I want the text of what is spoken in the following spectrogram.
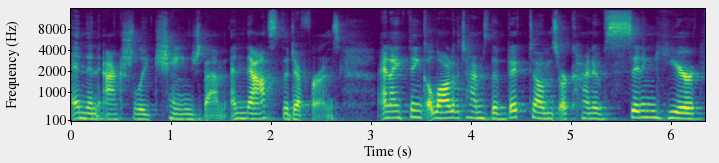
and then actually change them. And that's the difference. And i think a lot of the times the victims are kind of sitting here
